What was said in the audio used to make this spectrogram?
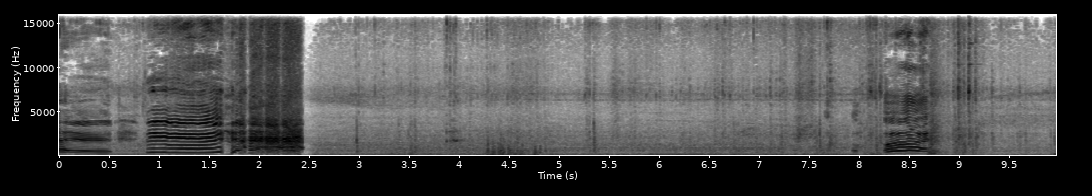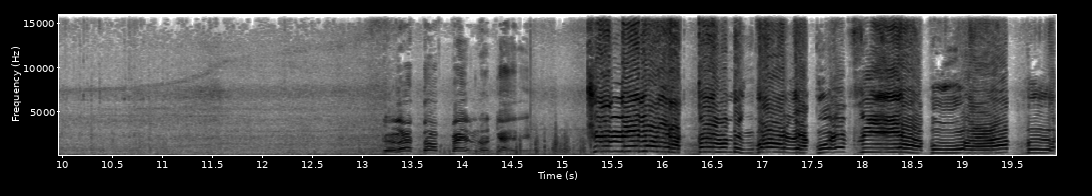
เออ เอ้ยเดี๋ยวเราต้องไปถนนใหญ่เลยช่วงนี้เราอยากใกล้นถึงบ้านอยากกูเอฟซีอะเบื่อเบื่อ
